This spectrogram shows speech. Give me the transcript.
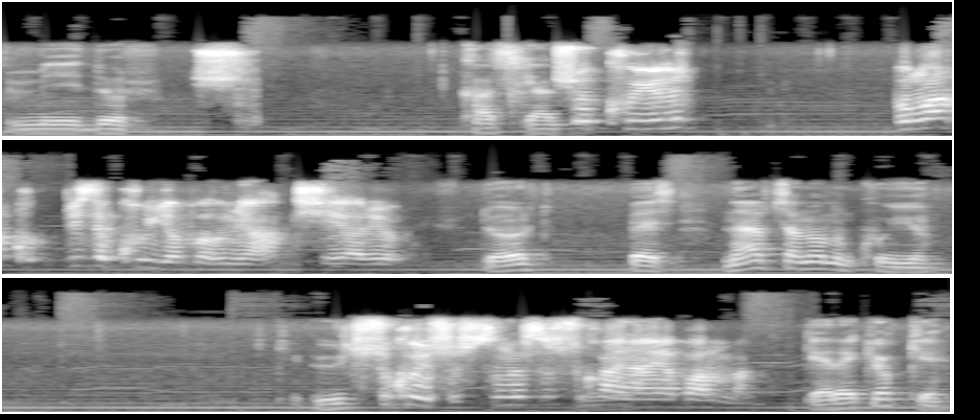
Şimdi dur. Şu, Kaç geldi? şu kuyunu... Bunlar ku- biz de kuyu yapalım ya. İşe yarıyor. 4 5. Ne yapacaksın oğlum kuyuyu? 2 3 Su kuyusu. Sınırsız su kaynağı yaparım ben. gerek yok ki.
